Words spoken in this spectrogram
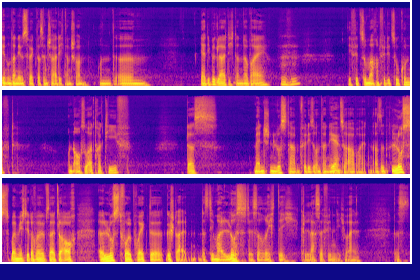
den Unternehmenszweck, das entscheide ich dann schon. Und ähm, ja, die begleite ich dann dabei, die fit zu machen für die Zukunft und auch so attraktiv, dass Menschen Lust haben, für diese Unternehmen Ja. zu arbeiten. Also Lust, bei mir steht auf der Webseite auch äh, lustvoll Projekte gestalten. Das Thema Lust ist so richtig klasse, finde ich, weil das,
